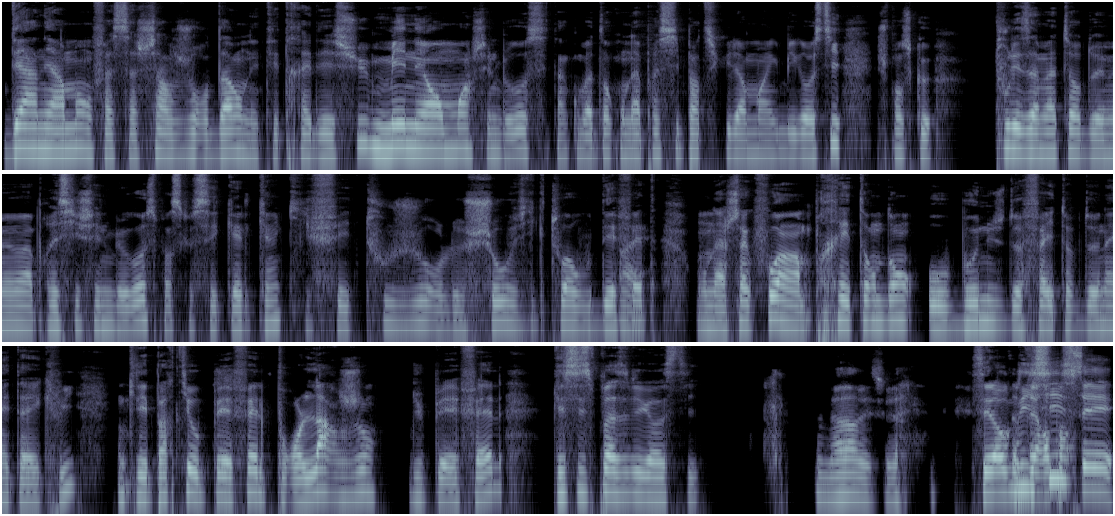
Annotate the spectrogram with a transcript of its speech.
Dernièrement, face à Charles Jourdain, on était très déçus, mais néanmoins, Shane Burgos, c'est un combattant qu'on apprécie particulièrement avec Big Rusty. Je pense que tous les amateurs de MMA apprécient Shane Burgos parce que c'est quelqu'un qui fait toujours le show, victoire ou défaite. On a à chaque fois un prétendant au bonus de Fight of the Night avec lui. Donc il est parti au PFL pour l'argent du PFL. Qu'est-ce qui se passe, Big Rusty? Non, mais c'est l'anglicisme.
